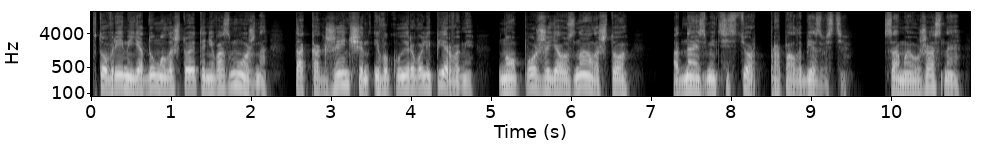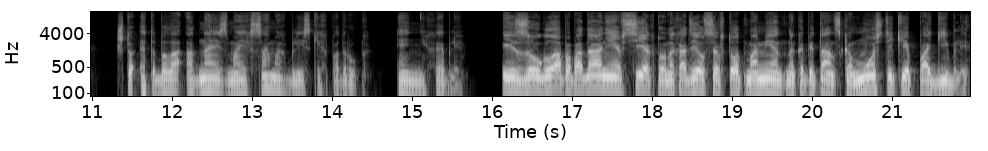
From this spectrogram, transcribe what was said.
В то время я думала, что это невозможно, так как женщин эвакуировали первыми, но позже я узнала, что одна из медсестер пропала без вести». Самое ужасное, что это была одна из моих самых близких подруг, Энни Хэбли. Из-за угла попадания все, кто находился в тот момент на капитанском мостике, погибли.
